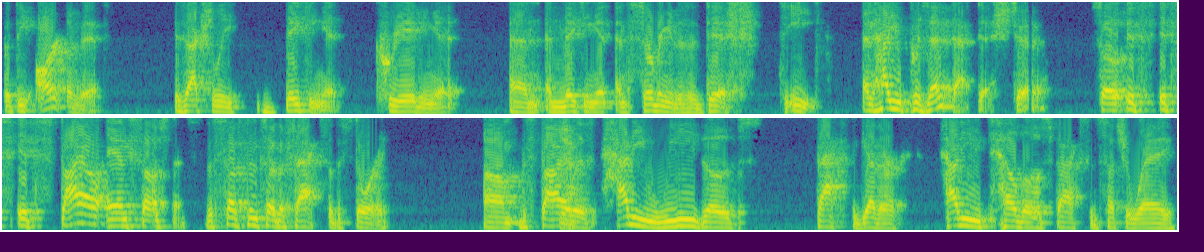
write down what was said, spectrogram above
but the art of it is actually baking it, creating it, and, and making it and serving it as a dish to eat, and how you present that dish too. So it's it's it's style and substance. The substance are the facts of the story. Um, the style yeah. is how do you weave those facts together? How do you tell those facts in such a way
